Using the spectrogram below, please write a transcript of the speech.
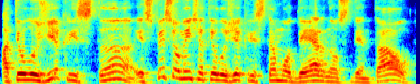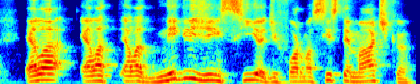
A teologia cristã, especialmente a teologia cristã moderna ocidental, ela, ela, ela negligencia de forma sistemática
